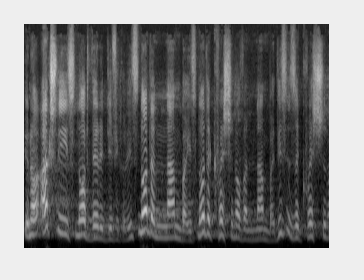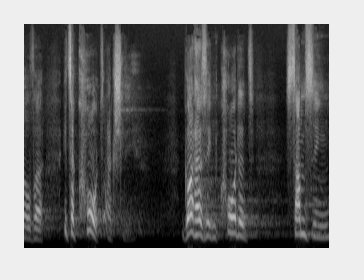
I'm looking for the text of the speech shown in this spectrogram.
You know, actually, it's not very difficult. It's not a number. It's not a question of a number. This is a question of a, it's a code, actually. God has encoded something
